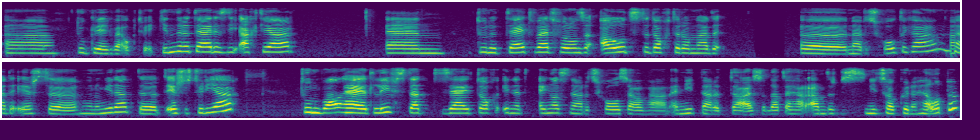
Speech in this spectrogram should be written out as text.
Uh, toen kregen wij ook twee kinderen tijdens die acht jaar. En toen het tijd werd voor onze oudste dochter om naar de, uh, naar de school te gaan, naar de eerste, hoe noem je dat, het eerste studiejaar, toen wou hij het liefst dat zij toch in het Engels naar de school zou gaan en niet naar het thuis, omdat hij haar anders niet zou kunnen helpen.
